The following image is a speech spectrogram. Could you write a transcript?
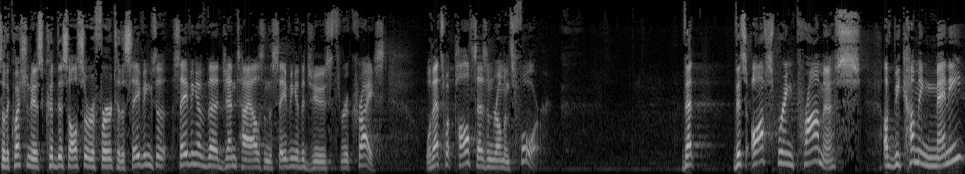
So the question is could this also refer to the savings of, saving of the Gentiles and the saving of the Jews through Christ? Well, that's what Paul says in Romans 4. That this offspring promise of becoming many,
